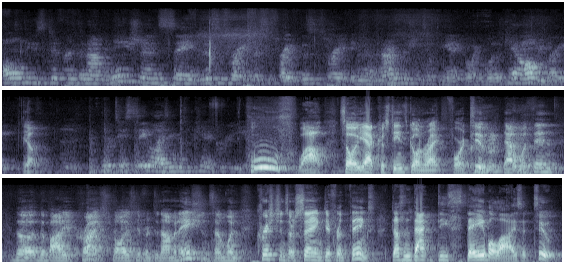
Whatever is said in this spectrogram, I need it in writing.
all these different denominations saying this is right, this is right, this is right, and you have non-Christians looking at it going, well, it can't all be right. Yeah. We're destabilizing because we can't agree. Oof, wow. So yeah, Christine's going right for it too. That within the, the body of Christ, with all these different denominations, and when Christians are saying different things, doesn't that destabilize it too?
